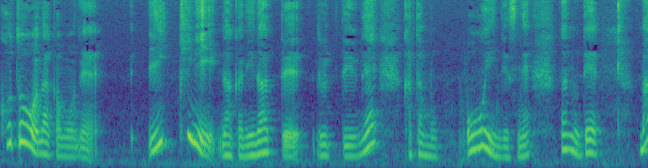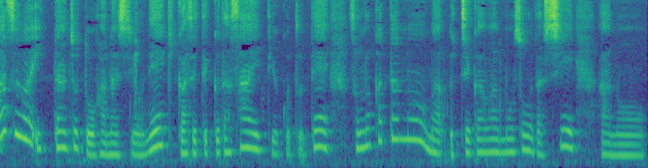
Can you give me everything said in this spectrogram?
ことをなんかもうね一気になんか担ってるっていうね方も多いんですねなのでまずは一旦ちょっとお話をね聞かせてくださいということでその方の、まあ、内側もそうだしあの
